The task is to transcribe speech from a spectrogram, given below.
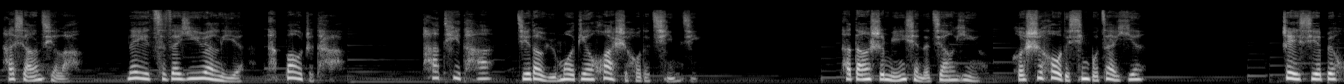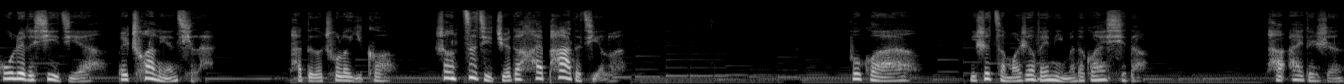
他想起了那一次在医院里，他抱着他，他替他。接到于墨电话时候的情景，他当时明显的僵硬和事后的心不在焉，这些被忽略的细节被串联起来，他得出了一个让自己觉得害怕的结论：不管你是怎么认为你们的关系的，他爱的人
